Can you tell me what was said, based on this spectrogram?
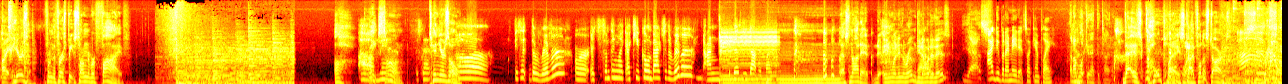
All right, here's from the first beat song number five. Oh, Oh, great man. song. Is that? Ten years old. Uh, is it the river or it's something like I keep going back to the river? I'm. This, you got me finally. Mm, that's not it. Anyone in the room? Do you know what it is? Yes. I do, but I made it, so I can't play. And I'm looking at the title. That is Coldplay, Sky Full of Stars. Ah, Great song.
